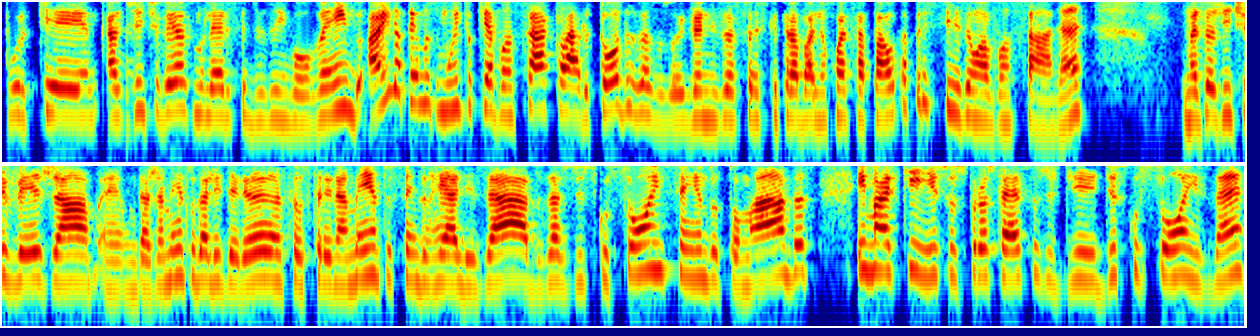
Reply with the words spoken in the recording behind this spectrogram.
porque a gente vê as mulheres se desenvolvendo, ainda temos muito que avançar, claro, todas as organizações que trabalham com essa pauta precisam avançar, né? Mas a gente vê já é, o engajamento da liderança, os treinamentos sendo realizados, as discussões sendo tomadas, e mais que isso, os processos de discussões, né,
